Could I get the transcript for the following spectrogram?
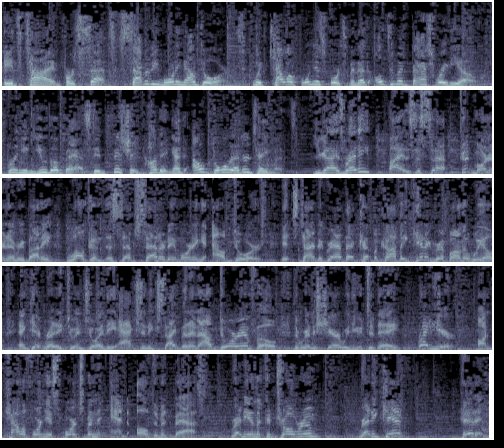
it's time for SEP's Saturday Morning Outdoors with California sportsman at Ultimate Bass Radio, bringing you the best in fishing, hunting, and outdoor entertainment. You guys ready? Hi, this is Sep. Good morning, everybody. Welcome to Sep's Saturday Morning Outdoors. It's time to grab that cup of coffee, get a grip on the wheel, and get ready to enjoy the action, excitement, and outdoor info that we're going to share with you today, right here on California Sportsman and Ultimate Bass. Ready in the control room? Ready, Kent? Hit it.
